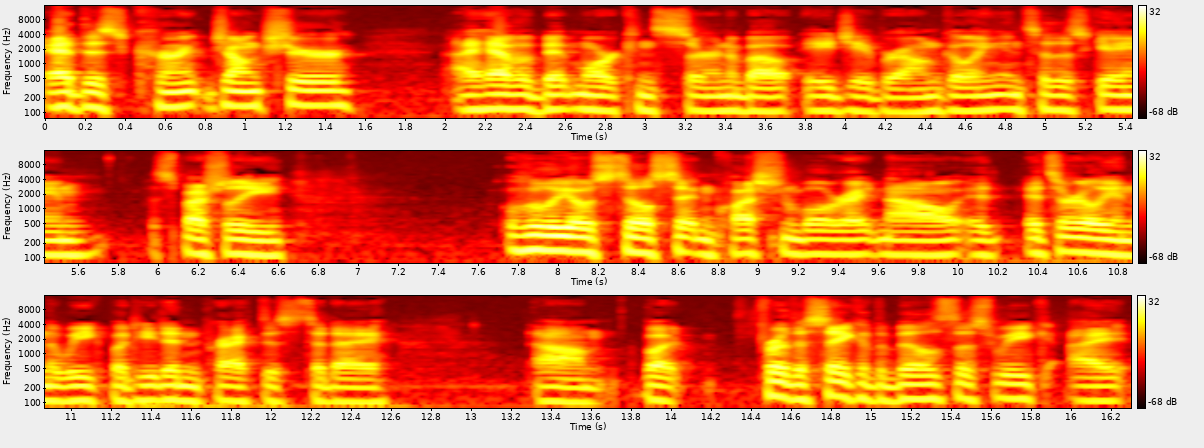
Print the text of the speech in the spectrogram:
at this current juncture, I have a bit more concern about AJ Brown going into this game, especially Julio's still sitting questionable right now. It, it's early in the week, but he didn't practice today. Um, but for the sake of the Bills this week, I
